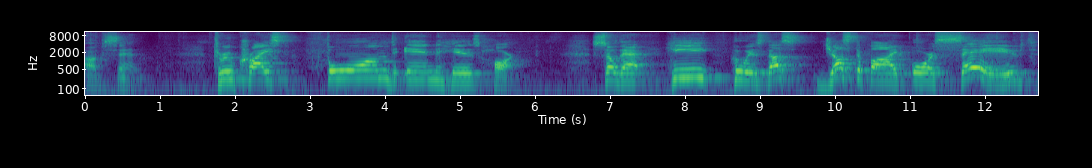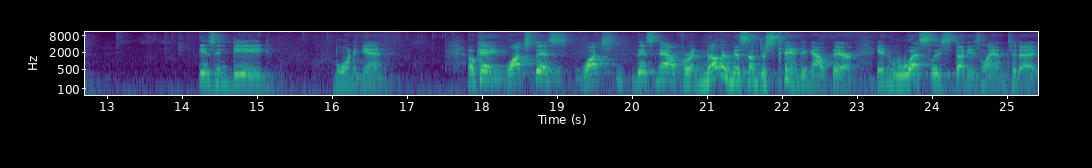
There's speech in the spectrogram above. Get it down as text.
of sin through Christ formed in his heart, so that he who is thus justified or saved is indeed born again. Okay, watch this. Watch this now for another misunderstanding out there in Wesley Studies land today.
